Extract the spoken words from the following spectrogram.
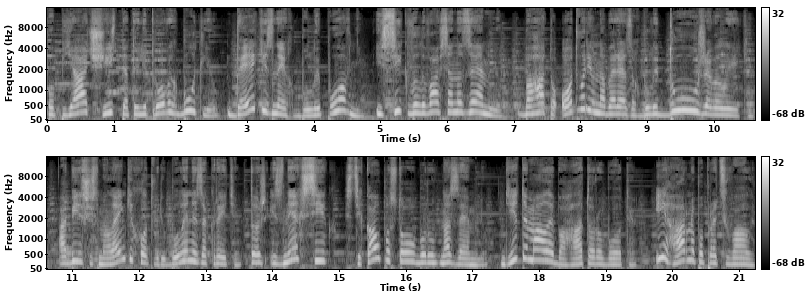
по 5-6 п'ятилітрових бутлів. Деякі з них були повні, і сік виливався на землю. Багато отворів на березах були дуже великі, а більшість маленьких отворів були не закриті. Тож із них сік стікав по стовбуру на землю. Діти мали багато роботи. І гарно попрацювали,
